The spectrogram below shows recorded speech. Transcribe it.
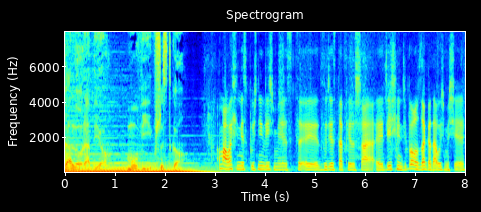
Halo Radio. Mówi wszystko. O mało się nie spóźniliśmy, jest y, 21.10, bo zagadałyśmy się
